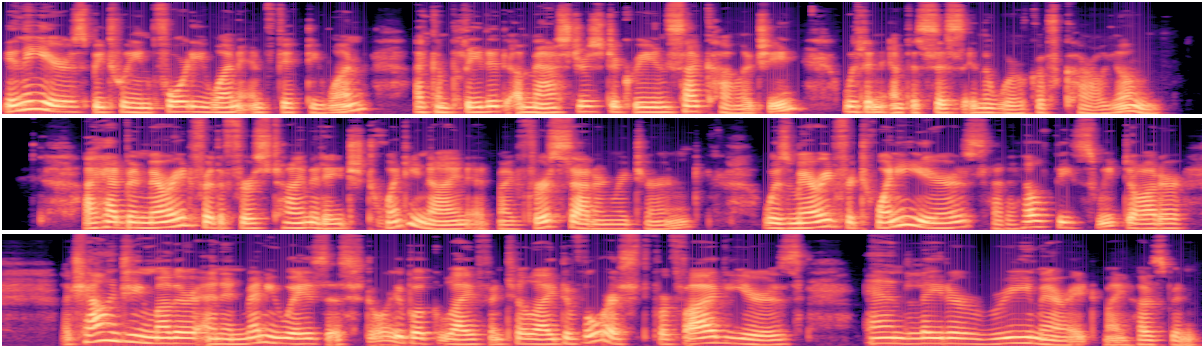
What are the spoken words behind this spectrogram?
In the years between 41 and 51, I completed a master's degree in psychology with an emphasis in the work of Carl Jung. I had been married for the first time at age 29 at my first Saturn return, was married for 20 years, had a healthy, sweet daughter, a challenging mother, and in many ways a storybook life until I divorced for five years and later remarried my husband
